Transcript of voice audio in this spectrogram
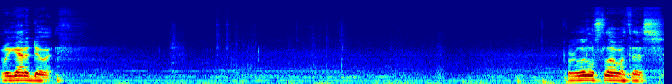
we got to do it. We're a little slow with this.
